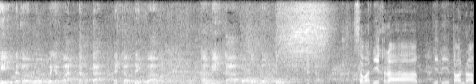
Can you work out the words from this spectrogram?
ธิแล้วก็โรงพยาบาลต่างๆนะครับด้วยความเอ่อเมตตาขององค์หลวงปู่นะครับ สวัสดีครับ ยินดีต้อนรับ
